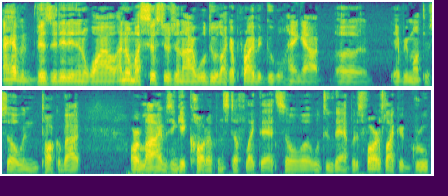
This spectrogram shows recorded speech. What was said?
I haven't visited it in a while. I know my sisters and I will do like a private Google Hangout uh, every month or so and talk about our lives and get caught up and stuff like that. So uh, we'll do that. But as far as like a group,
